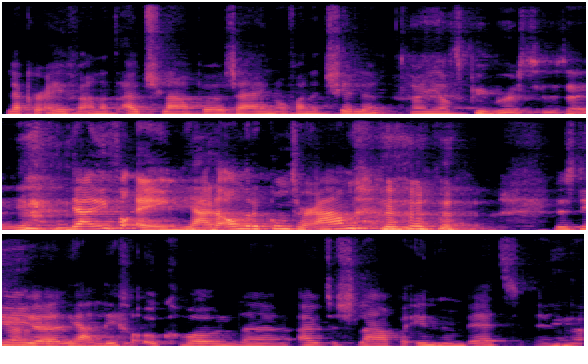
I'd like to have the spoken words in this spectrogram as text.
lekker even aan het uitslapen zijn of aan het chillen. nou, je had pubers, dus zei je. Ja, in ieder geval één. Ja, de andere komt eraan. dus die Ja. ja. ja, liggen ook gewoon eh, uit te slapen in hun bed. En Ja.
